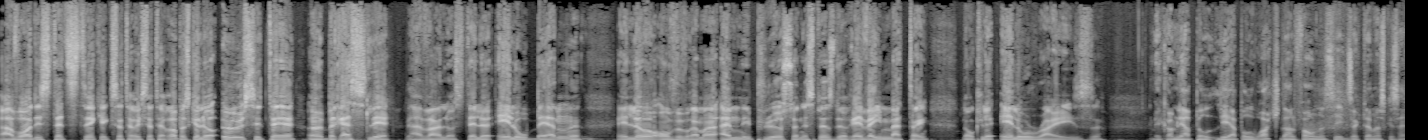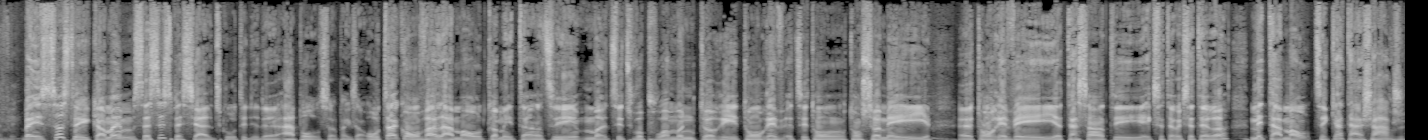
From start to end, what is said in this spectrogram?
avoir des statistiques, etc., etc. Parce que là, eux, c'était un bracelet avant. là. C'était le Hello Ben. Et là, on veut vraiment amener plus une espèce de réveil matin. Donc, le Hello Mais comme les Apple, les Apple Watch, dans le fond, c'est exactement ce que ça fait. Ben ça, c'était quand même, c'est assez spécial du côté de, de Apple, ça, par exemple. Autant qu'on vend la montre comme étant, tu sais, tu vas pouvoir monitorer ton, ton, ton sommeil, euh, ton réveil, ta santé, etc., etc. Mais ta montre, c'est quand tu la charge,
